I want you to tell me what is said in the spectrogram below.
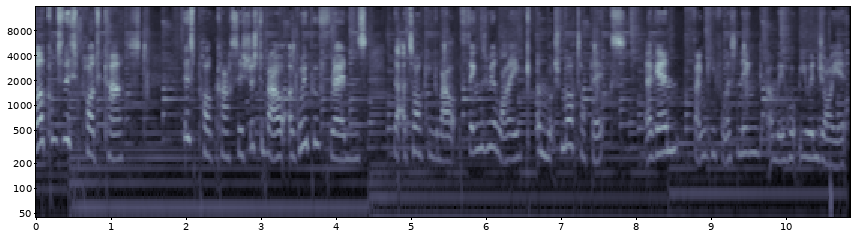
welcome to this podcast. This podcast is just about a group of friends that are talking about things we like and much more topics. Again, thank you for listening and we hope you enjoy it.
